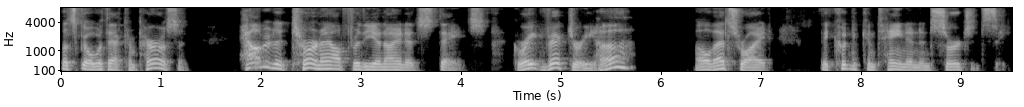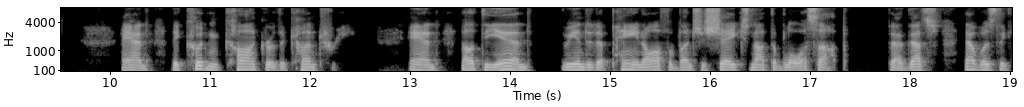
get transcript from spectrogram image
let's go with that comparison. How did it turn out for the United States? Great victory, huh? Oh, that's right. They couldn't contain an insurgency, and they couldn't conquer the country. And at the end, we ended up paying off a bunch of sheiks not to blow us up. That that's that was the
